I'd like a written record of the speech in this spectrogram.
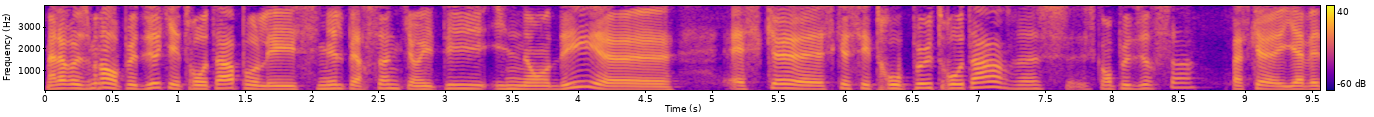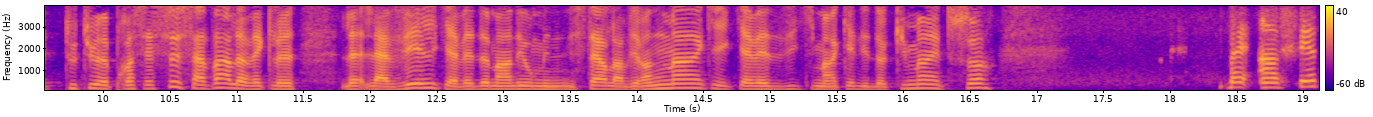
Malheureusement, on peut dire qu'il est trop tard pour les 6000 personnes qui ont été inondées. Est-ce que est-ce que c'est trop peu, trop tard? Est-ce qu'on peut dire ça? Parce qu'il y avait tout eu un processus avant avec la ville qui avait demandé au ministère de l'Environnement, qui avait dit qu'il manquait des documents et tout ça. Ben, en fait,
